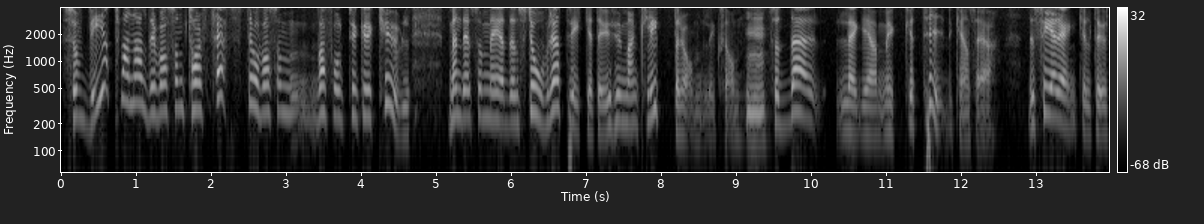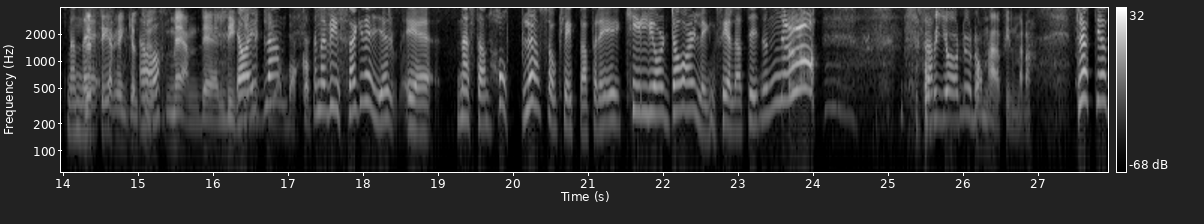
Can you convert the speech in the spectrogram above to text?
så vet man aldrig vad som tar fäste och vad, som, vad folk tycker är kul. Men det som är den stora tricket är ju hur man klipper dem. Liksom. Så där lägger jag mycket tid kan jag säga. Det ser enkelt ut men det, Det ser enkelt ja. ut men det ligger Ja, mycket ibland. bakom. Nej, men vissa grejer är nästan hopplösa att klippa för det är kill your darlings hela tiden. No! Så Varför gör du de här filmerna? för att jag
